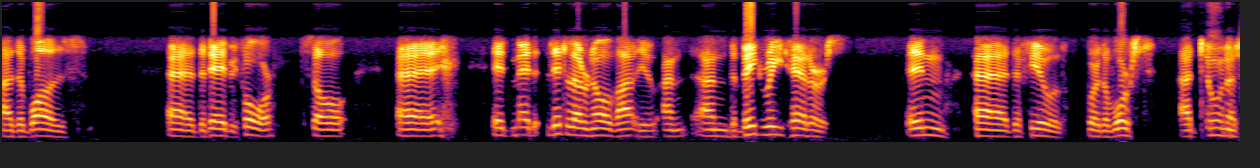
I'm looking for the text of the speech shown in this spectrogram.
as it was uh, the day before. So uh, it made little or no value, and, and the big retailers in the fuel were the worst at doing it.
